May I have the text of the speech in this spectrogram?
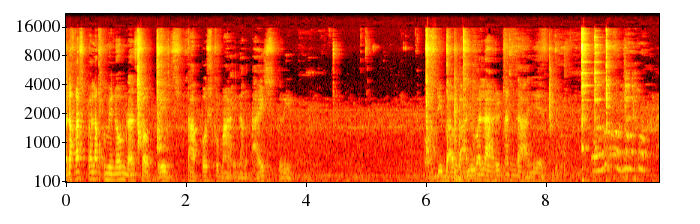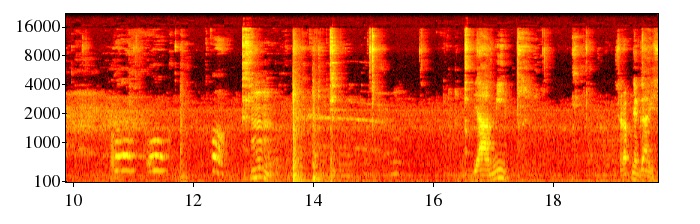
Malakas palang uminom ng soft drinks tapos kumain ng ice cream. Di ba? Bali wala rin ang diet. Hmm. Yummy. Sarap niya guys.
